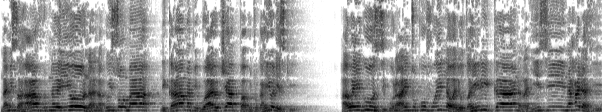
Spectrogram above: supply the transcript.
Na misahafu tunayoiona na kuisoma ni kama pigwayo chapa kutoka hiyo diski. Hawaigusi Kurani tukufu ila waliotahirika na najisi na hadathi.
